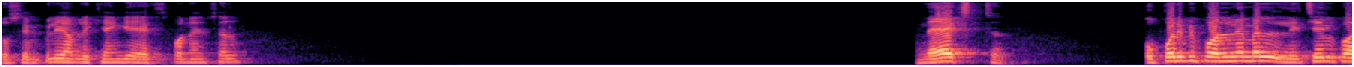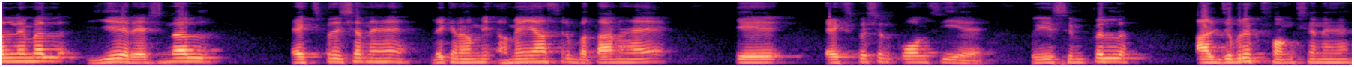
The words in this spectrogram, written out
तो सिंपली हम लिखेंगे एक्सपोनेंशियल नेक्स्ट ऊपर भी पॉलिनोमियल नीचे भी पॉलिनोमियल ये रेशनल एक्सप्रेशन है। लेकिन हमें हमें यहाँ सिर्फ़ बताना है कि एक्सप्रेशन कौन सी है। तो ये सिंपल अल्जेब्रिक फ़ंक्शन है।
